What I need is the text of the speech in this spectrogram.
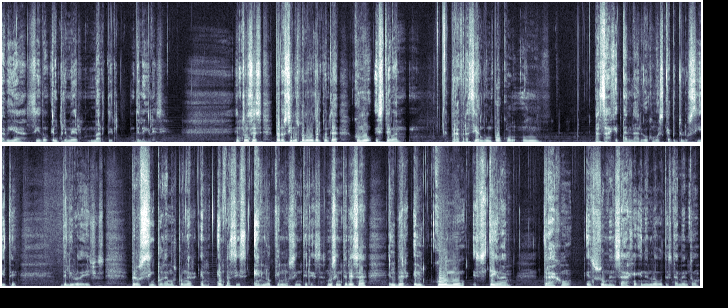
había sido el primer mártir de la iglesia. Entonces, pero sí nos podemos dar cuenta cómo Esteban, parafraseando un poco un pasaje tan largo como es capítulo 7 del libro de Hechos, pero sí podemos poner énfasis en lo que nos interesa. Nos interesa el ver el cómo Esteban trajo en su mensaje en el Nuevo Testamento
